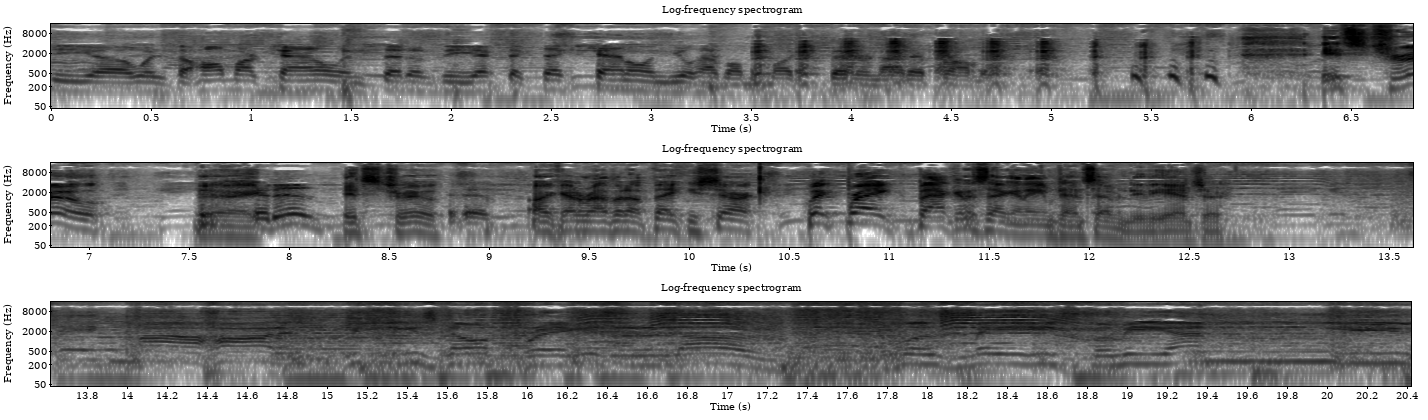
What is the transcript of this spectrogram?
the uh, what is the Hallmark channel instead of the XXX channel, and you'll have a much better night. I promise. it's true. Right. It is. It's true. It is. All right, got to wrap it up. Thank you, sir. Quick break. Back in a second. AM 1070, the answer. Me and you.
